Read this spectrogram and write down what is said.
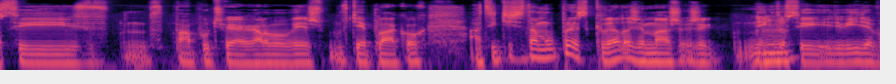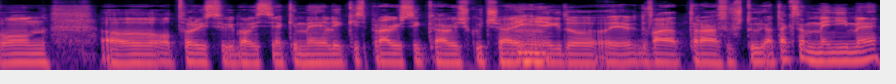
bosy, v, v papučiach, alebo vieš, v teplákoch a cítiš sa tam úplne skvele, že máš, že niekto mm. si ide, ide von, uh, otvorí si, vybaví si nejaké mailiky, spravíš si kávičku, čaj, mm. niekto, je, dva, traja sú v štúdiu a tak sa meníme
